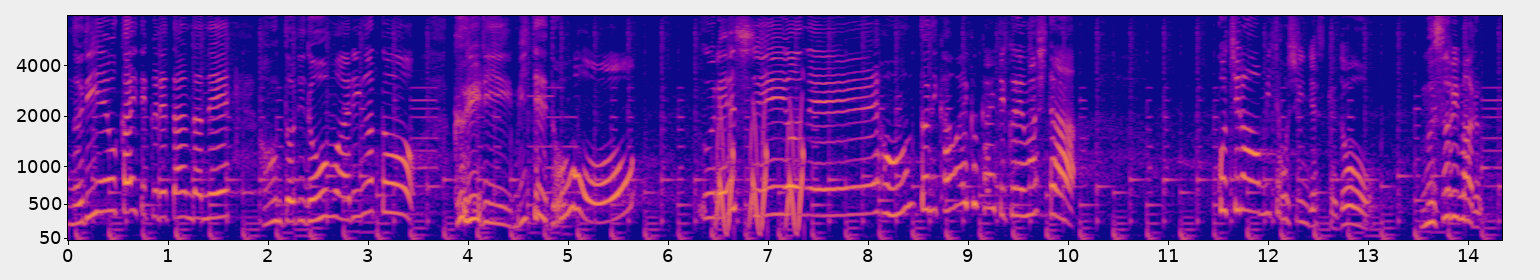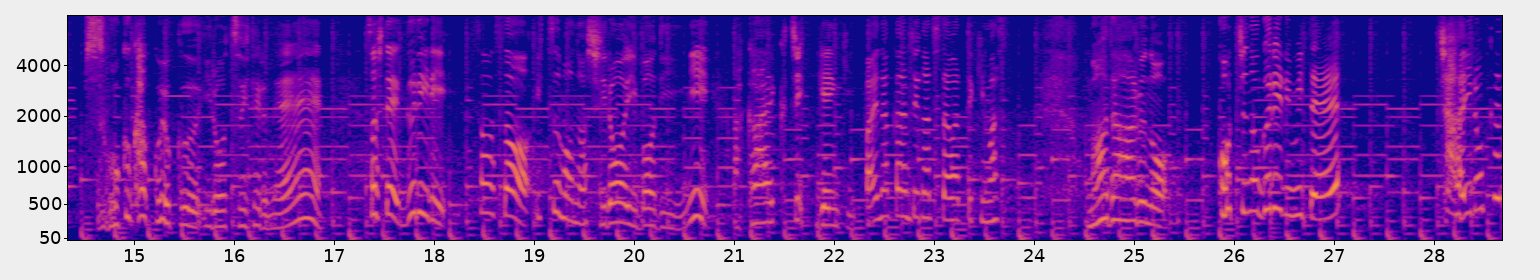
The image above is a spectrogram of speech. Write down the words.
塗り絵を描いてくれたんだね。本当にどうもありがとう。グリリ見てどう？嬉しいよね。本当に可愛く描いてくれました。こちらを見てほしいんですけど結び丸。すごくかっこよく色ついてるね。そしてグリリそうそう。いつもの白いボディに赤い口。元気いっぱいな感じが伝わってきます。まだあるの。こっちのグリル見て。茶色くなっ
